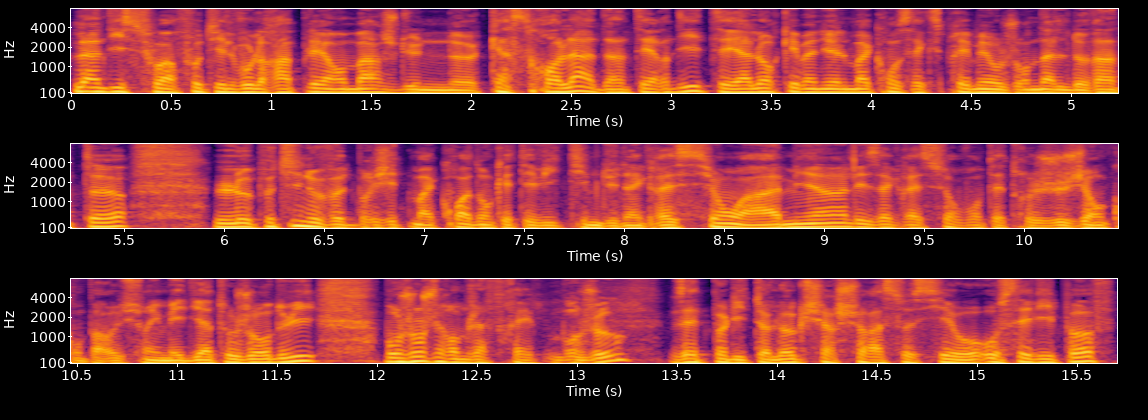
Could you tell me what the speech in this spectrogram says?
Lundi soir, faut-il vous le rappeler, en marge d'une casserolade interdite, et alors qu'Emmanuel Macron s'exprimait au journal de 20h, le petit-neveu de Brigitte Macron a donc été victime d'une agression à Amiens. Les agresseurs vont être jugés en comparution immédiate aujourd'hui. Bonjour Jérôme Jaffré. Bonjour. Vous êtes politologue, chercheur associé au, au CEVIPOF.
